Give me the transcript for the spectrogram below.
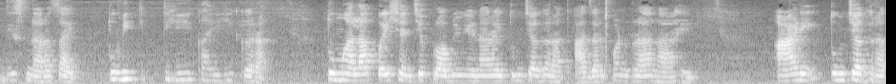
दिसणारच आहेत. तुम्ही कितीही काहीही करा. तुम्हाला पैशांचे प्रॉब्लेम येणार आहे तुमच्या घरात आजारपण राहणार आहे आणि तुमच्या घरात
